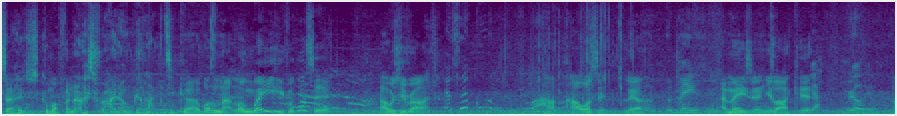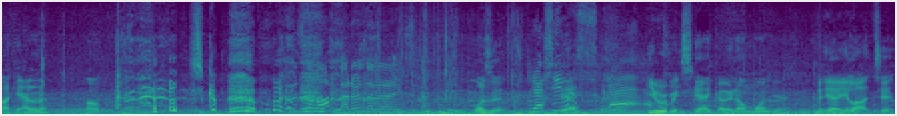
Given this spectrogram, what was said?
So just come off a nice ride on Galactica. It wasn't that long wait either, was it? How was your ride? Is it good? How, how was it, Leo? Amazing. Amazing. You like it? Yeah, really. Like it, Eleanor? Oh. It was a lot better than I expected. was it? Yeah, she Yeah. was scared. You were a bit scared going on, weren't you? But yeah, you liked it.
